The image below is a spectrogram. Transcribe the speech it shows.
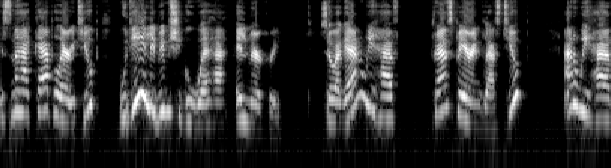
اسمها capillary tube ودي اللي بيمشي جواها الميركوري so again we have transparent glass tube and we have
